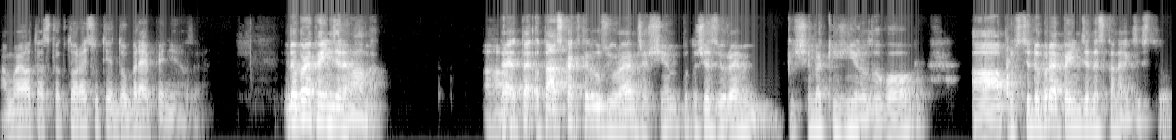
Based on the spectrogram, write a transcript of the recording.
a moje otázka, které jsou ty dobré peníze? Dobré peníze nemáme. Aha. To, je, to je otázka, kterou s Jurem řeším, protože s Jurem píšeme knižní rozhovor a prostě dobré peníze dneska neexistují.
